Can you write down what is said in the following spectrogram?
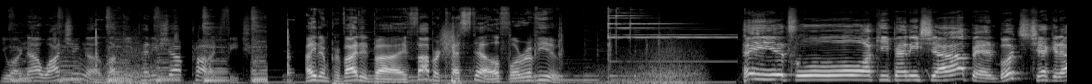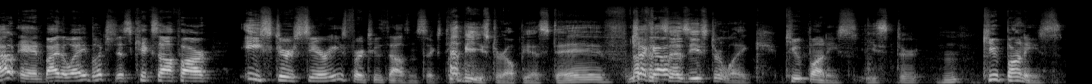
You are now watching a Lucky Penny Shop product feature. Item provided by Faber Castell for review. Hey, it's Lucky Penny Shop and Butch, check it out. And by the way, Butch, this kicks off our Easter series for 2016. Happy Easter, LPS Dave. Check Nothing out- says Easter like Cute bunnies. Easter. Hmm? Cute bunnies.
